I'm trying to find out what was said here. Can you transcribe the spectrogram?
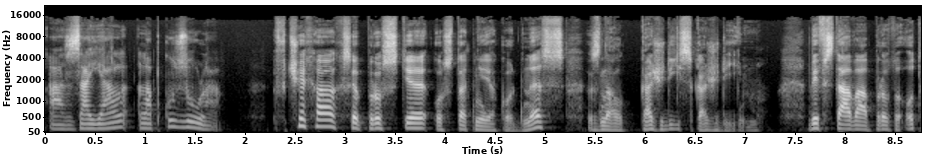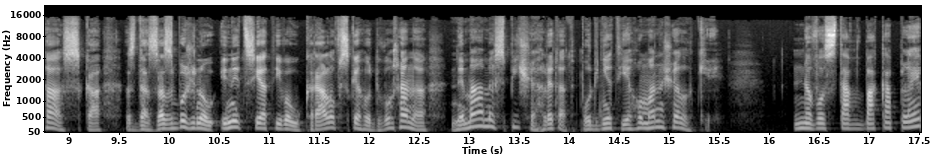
a zajal Lapku Zula. V Čechách se prostě, ostatně jako dnes, znal každý s každým. Vyvstává proto otázka, zda za zbožnou iniciativou královského dvořana nemáme spíše hledat podnět jeho manželky. Novostavba kaple,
